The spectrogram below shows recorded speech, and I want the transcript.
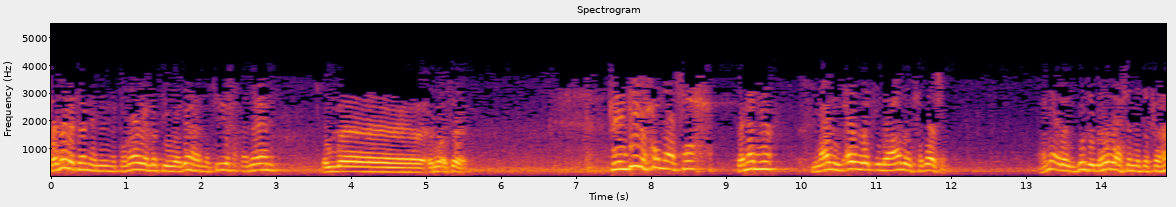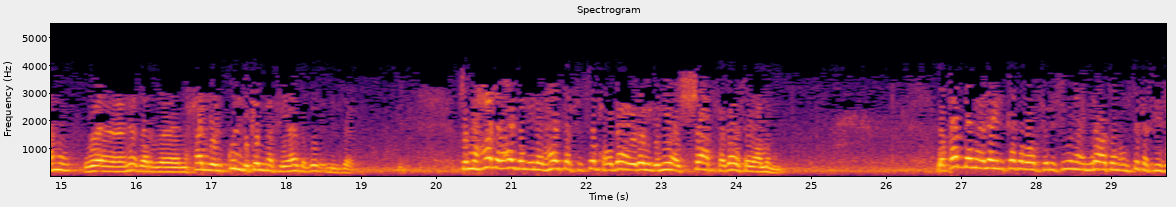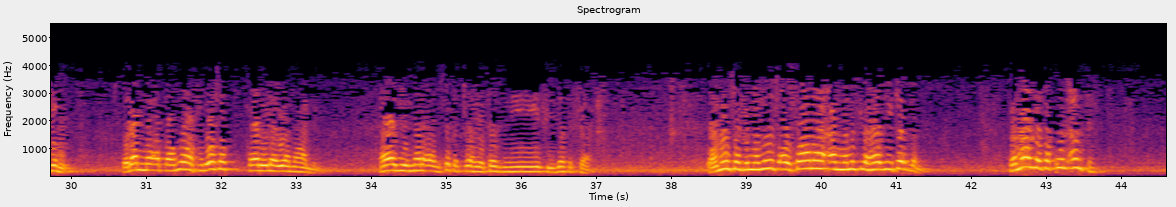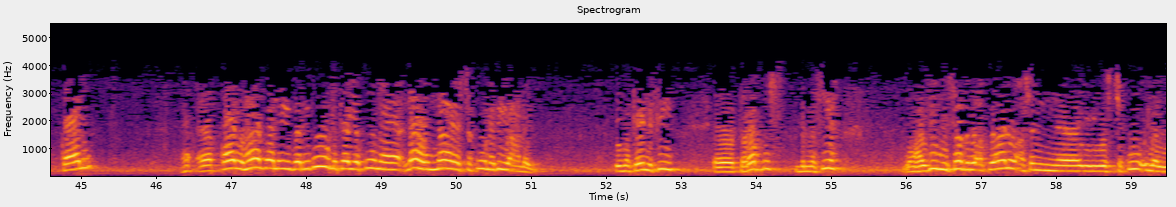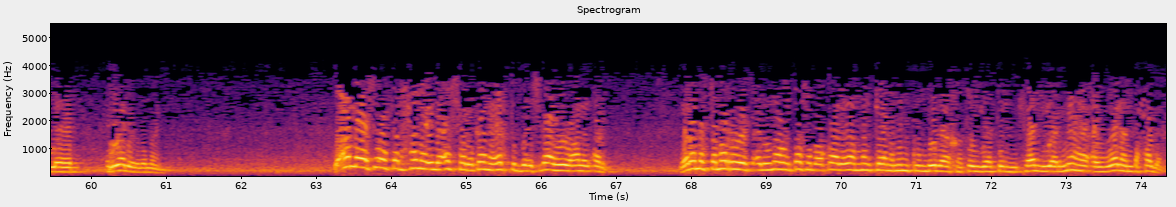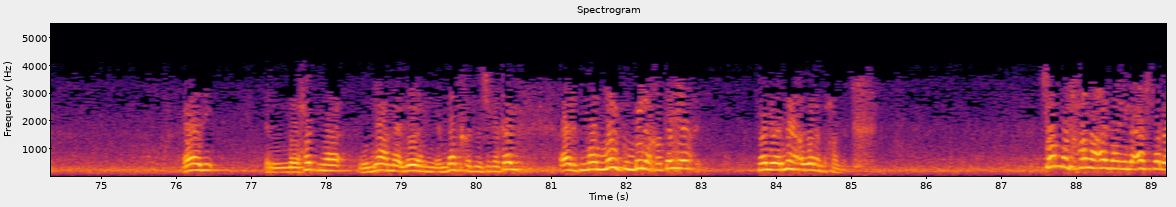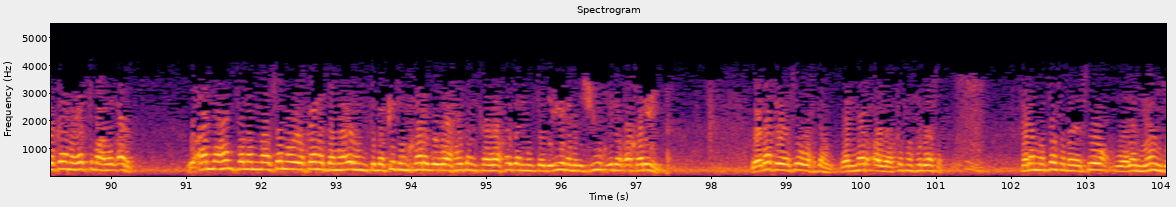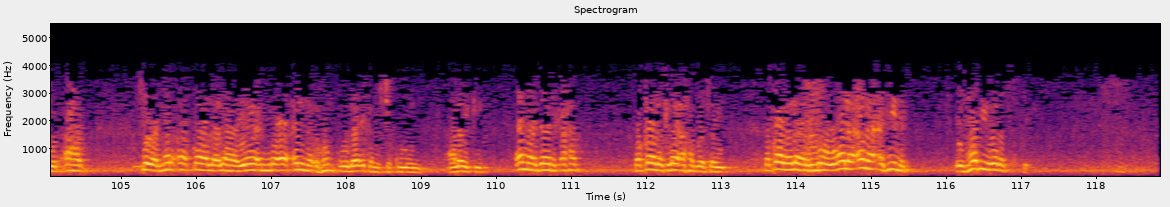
قضية ثانية من القضايا التي واجهها المسيح أمام الرؤساء. في إنجيل يوحنا اصحاح 8 من العدد الأول إلى عدد 11 هنقرا الجزء ده هو عشان نتفهمه ونقدر نحلل كل كلمة في هذا الجزء بالذات. ثم حضر أيضا إلى الهيكل في الصبح وجاء إليه جميع الشعب فجلس يعلمهم وقدم إليه الكتبه والفريسيون امرأة أمسكت في زنا ولما أقاموها في الوسط قالوا له يا معلم هذه المرأة أمسكت وهي تزني في ذات الفعل وموسى في الناموس أوصانا أن مثل هذه ترجم. فماذا تقول أنت؟ قالوا قالوا هذا ليجربوه لكي يكون لهم ما يشتكون به عليه. إذا كان فيه تربص بالمسيح وعايزين يصادروا أقواله عشان يشتكوه إلى الوالي الروماني وأما يسوع فانحنى إلى أسفل وكان يكتب بإصبعه على الأرض. ولما استمروا يسألونه انتصب وقال لهم من كان منكم بلا خطية فليرمها أولا بحجر. هذه الحكمة والنعمة اللي هي انبثقت من شفتيه قالت من منكم بلا خطية فليرمها أولا بحجر. ثم انحنى أيضا إلى أسفل وكان يكتب على الأرض. واما هم فلما سمعوا وكانت ضمائرهم تبكتهم خرجوا واحدا فواحدا مبتدئين من الشيوخ إلى الآخرين. وبقي يسوع وحده والمرأة واقفة في الوسط. فلما انتصب يسوع ولم ينظر أحد سوى المرأة قال لها يا امرأة أين هم؟ أولئك مشتكون عليك. أما ذلك أحد؟ فقالت لا أحد يا سيد. فقال لها يسوع ولا أنا أدينك. اذهبي ولا تخطئي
